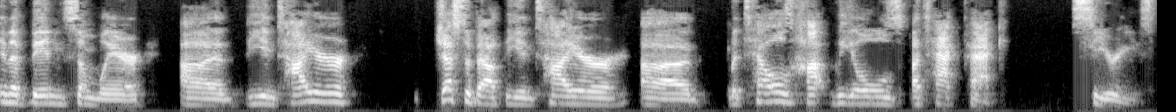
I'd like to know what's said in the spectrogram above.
in a bin somewhere uh the entire just about the entire uh Mattel's Hot Wheels Attack Pack series.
